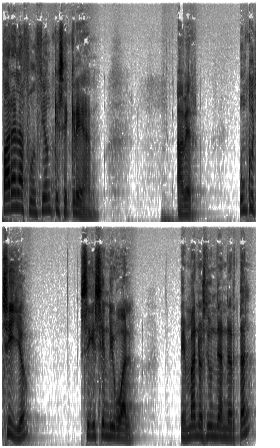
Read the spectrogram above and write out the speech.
para la función que se crean. A ver, un cuchillo sigue siendo igual en manos de un neandertal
